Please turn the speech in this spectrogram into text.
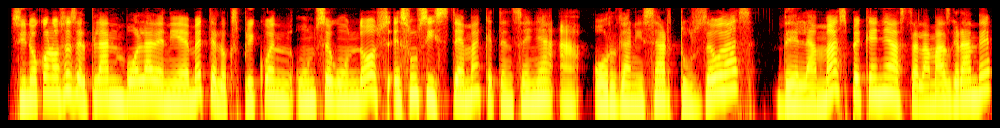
Si no conoces el plan bola de nieve, te lo explico en un segundo. Es un sistema que te enseña a organizar tus deudas de la más pequeña hasta la más grande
